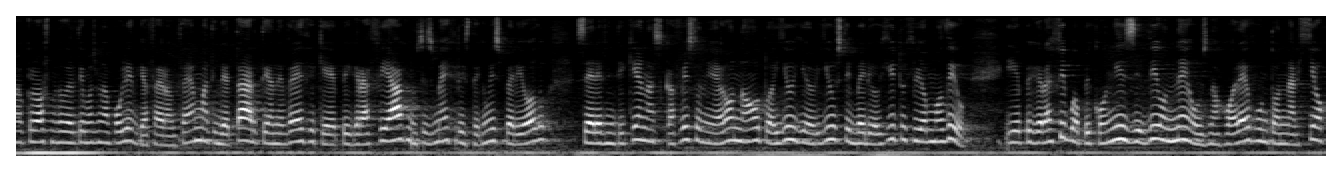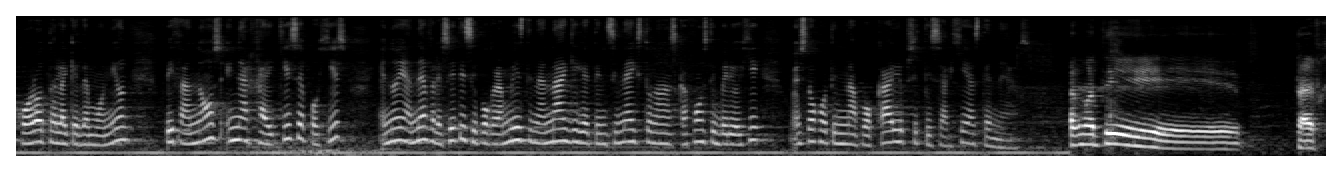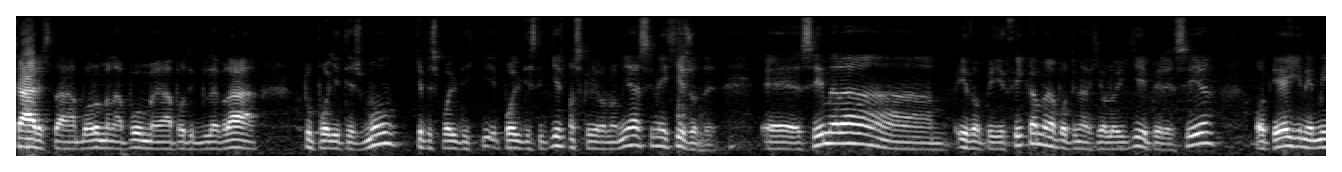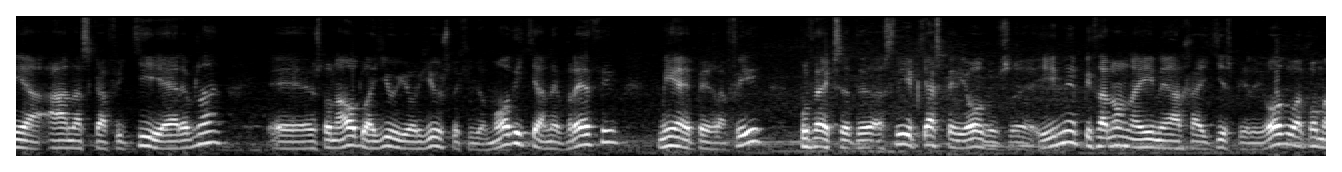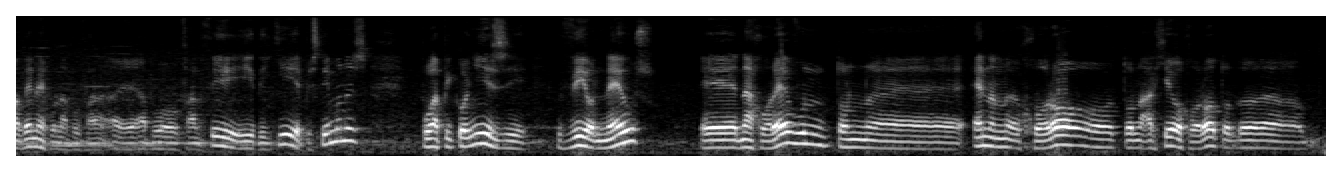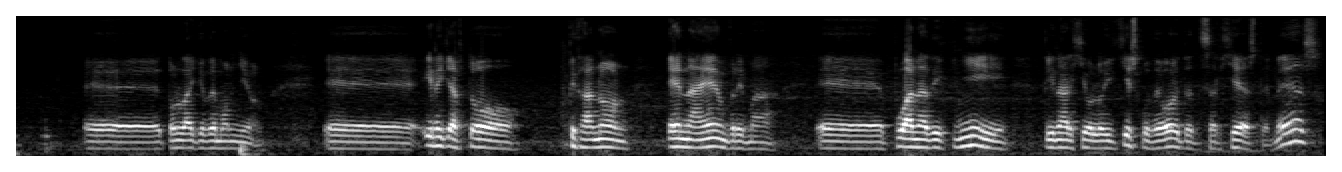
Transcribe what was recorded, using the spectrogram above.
Να ολοκληρώσουμε το δελτίο μας με ένα πολύ ενδιαφέρον θέμα. Την Τετάρτη ανεβρέθηκε επιγραφή άγνωστης μέχρι στιγμής περίοδου σε ερευνητική ανασκαφή στον ιερό ναό του Αγίου Γεωργίου στην περιοχή του Χιλιομοδίου. Η επιγραφή που απεικονίζει δύο νέους να χορεύουν τον αρχαίο χορό των Λακεδαιμονίων πιθανώς είναι αρχαϊκής εποχής, ενώ η ανέβρεσή της υπογραμμίζει την ανάγκη για την συνέχιση των ανασκαφών στην περιοχή με στόχο την αποκάλυψη της αρχαίας ταινέας. Πράγματι, τα ευχάριστα μπορούμε να πούμε από την πλευρά του πολιτισμού και της πολιτιστικής μας κληρονομιάς συνεχίζονται. Ε, σήμερα ειδοποιηθήκαμε από την Αρχαιολογική Υπηρεσία ότι έγινε μία ανασκαφική έρευνα ε, στο ναό του Αγίου Γεωργίου στο Χιλιομόδι και ανεβρέθη μία επιγραφή που θα εξεταστεί ποιας περιόδους ε, είναι, πιθανόν να είναι αρχαϊκής περίοδου, ακόμα δεν έχουν ε, αποφανθεί οι ειδικοί επιστήμονες, που απεικονίζει δύο νέους ε, να χορεύουν τον, ε, έναν χορό, τον αρχαίο χορό των, ε, των Λακεδαιμονίων. Ε, είναι και αυτό πιθανόν ένα έμβριμα που αναδεικνύει την αρχαιολογική σπουδαιότητα της αρχαίας ταινέας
